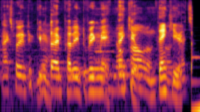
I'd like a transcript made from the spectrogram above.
Thanks for giving Yeah. time for interviewing me. No Thank you. problem. Thank you.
